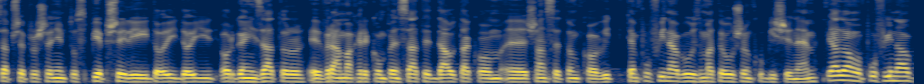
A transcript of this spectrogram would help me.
za przeproszeniem to spieprzyli i do, i do, i organizator e, w ramach rekompensaty dał taką e, szansę Tomkowi. Ten półfinał był z Mateuszem Kubiszynem. Wiadomo, półfinał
